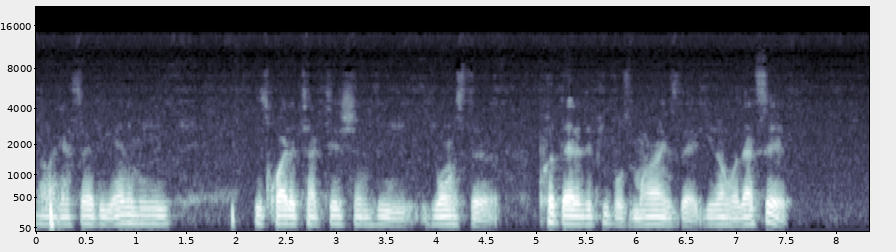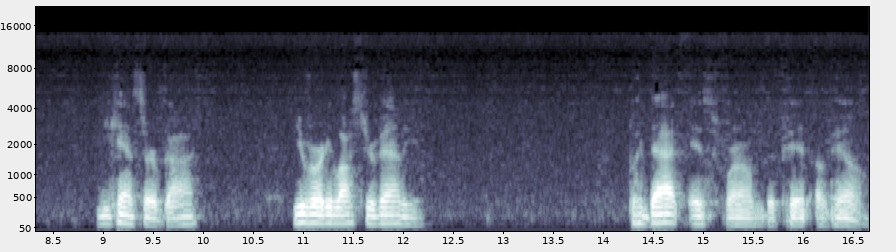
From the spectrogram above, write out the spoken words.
Now, like I said, the enemy, he's quite a tactician. He, he wants to put that into people's minds that, you know, well, that's it. You can't serve God. You've already lost your value. But that is from the pit of hell.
